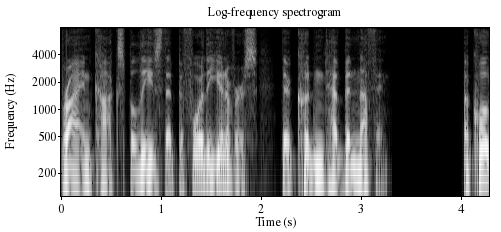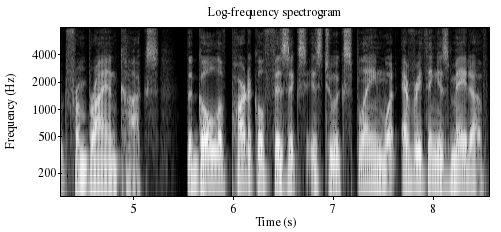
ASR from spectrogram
Brian Cox believes that before the universe, there couldn't have been nothing. A quote from Brian Cox The goal of particle physics is to explain what everything is made of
